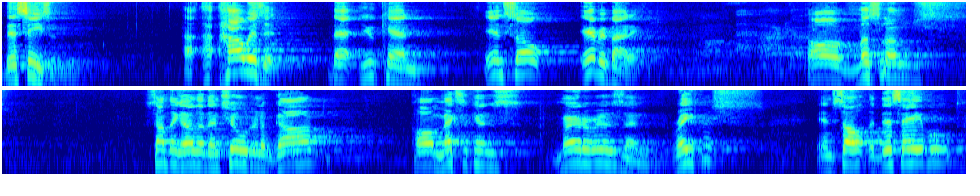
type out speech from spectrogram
this season. How is it that you can insult everybody? Call Muslims something other than children of God? Call Mexicans murderers and rapists, insult the disabled.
